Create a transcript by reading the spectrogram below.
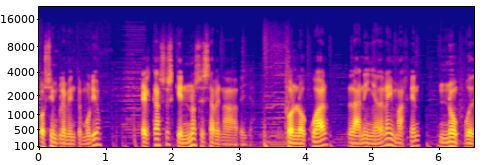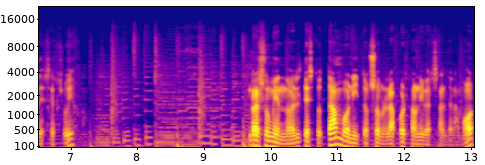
o simplemente murió. El caso es que no se sabe nada de ella, con lo cual la niña de la imagen no puede ser su hija. Resumiendo, el texto tan bonito sobre la fuerza universal del amor,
